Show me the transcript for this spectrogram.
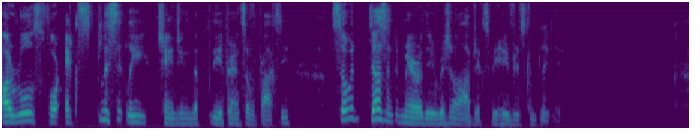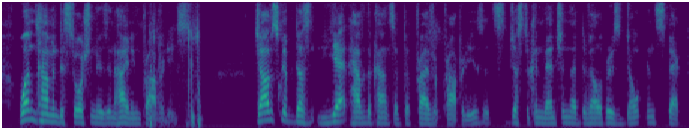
are rules for explicitly changing the, the appearance of a proxy so it doesn't mirror the original object's behaviors completely. One common distortion is in hiding properties. JavaScript doesn't yet have the concept of private properties. It's just a convention that developers don't inspect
